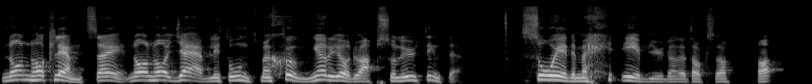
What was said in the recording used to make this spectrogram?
Någon har klämt sig, någon har jävligt ont, men sjunger gör du absolut inte. Så är det med erbjudandet också. Ja,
